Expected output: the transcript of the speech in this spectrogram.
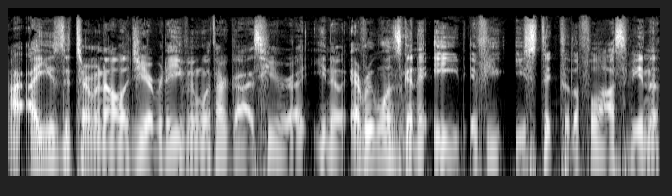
I, I use the terminology every day, even with our guys here. Uh, you know, everyone's going to eat if you, you stick to the philosophy. And the,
